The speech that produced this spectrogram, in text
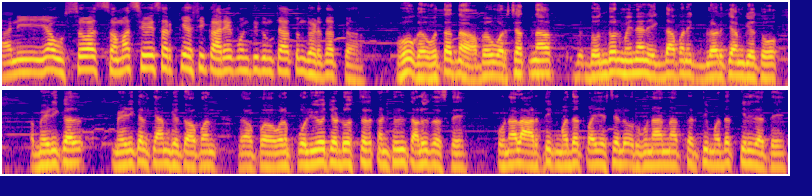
आणि या उत्सवात समाजसेवेसारखी अशी कार्य कोणती तुमच्या हातून घडतात का? हो होतात ना. आपण वर्षातनं दोन दोन महिन्याने एकदा आपण एक ब्लड कॅम्प घेतो. मेडिकल मेडिकल कॅम्प घेतो आपण. प- पोलिओचे डोस तर कंटिन्यू चालूच असते. कोणाला आर्थिक मदत पाहिजे असेल रुग्णांना तर ती मदत केली जाते.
